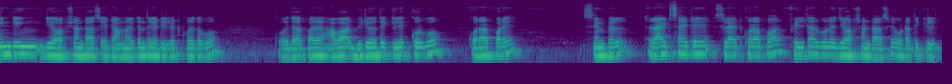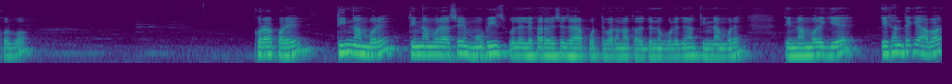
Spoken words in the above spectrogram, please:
এন্ডিং যে অপশানটা আছে, এটা আমরা এখান থেকে ডিলিট করে দেবো। করে দেওয়ার পরে আবার ভিডিওতে ক্লিক করব। করার পরে সিম্পল রাইট সাইডে স্লাইড করার পর ফিল্টার বলে যে অপশানটা আছে ওটাতে ক্লিক করব। করার পরে তিন নম্বরে তিন নম্বরে আছে মুভিজ বলে লেখা রয়েছে যারা পড়তে পারো না তাদের জন্য বলে দিলাম তিন নম্বরে। তিন নম্বরে গিয়ে এখান থেকে আবার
